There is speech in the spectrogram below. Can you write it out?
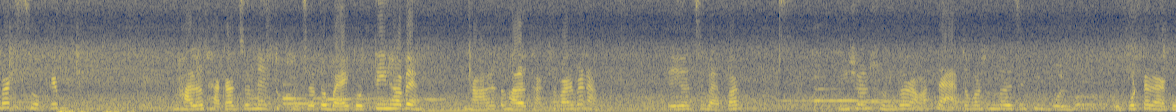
বাট ওকে ভালো থাকার জন্য একটু খরচা তো ব্যয় করতেই হবে নাহলে তো ভালো থাকতে পারবে না। এই হচ্ছে ব্যাপার। ভীষণ সুন্দর আমার তো এত পছন্দ হয়েছে কি বলব? উপরটা দেখো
